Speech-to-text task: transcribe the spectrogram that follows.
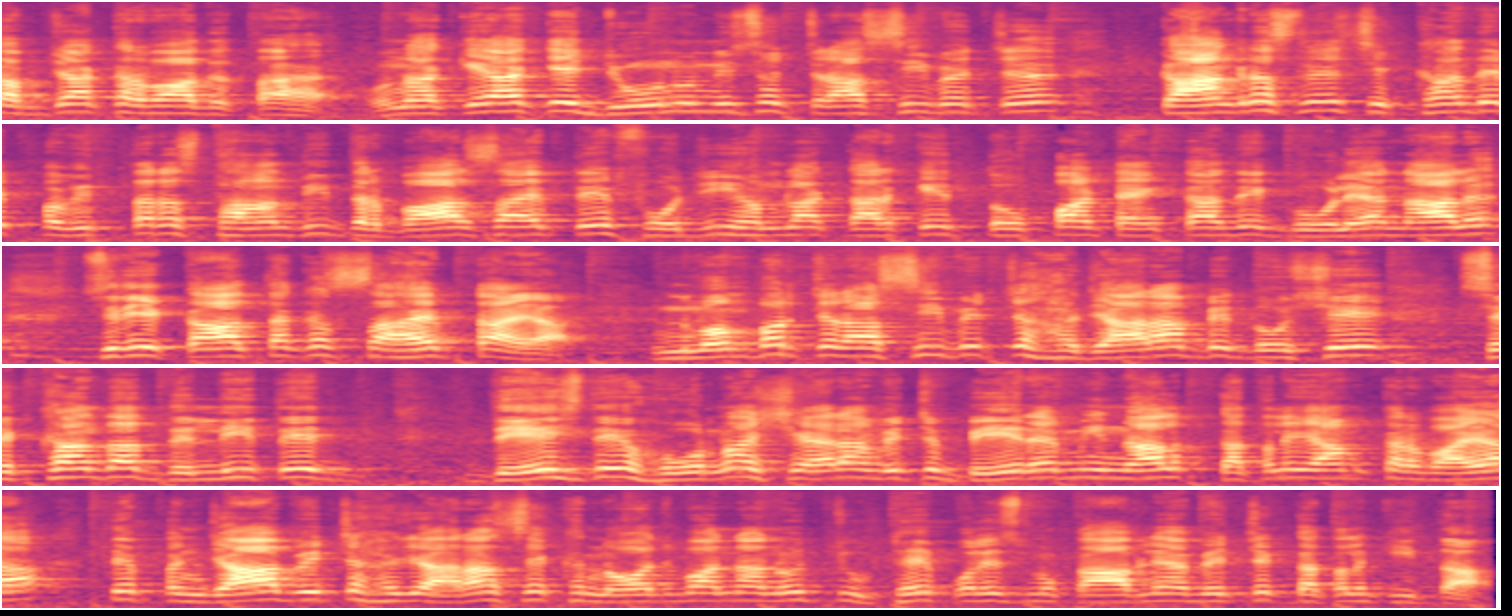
ਕਬਜ਼ਾ ਕਰਵਾ ਦਿੱਤਾ ਹੈ। ਉਹਨਾਂ ਕਿਹਾ ਕਿ ਜੂਨ 1984 ਵਿੱਚ ਕਾਂਗਰਸ ਨੇ ਸਿੱਖਾਂ ਦੇ ਪਵਿੱਤਰ ਸਥਾਨ ਦੀ ਦਰਬਾਰ ਸਾਹਿਬ ਤੇ ਫੌਜੀ ਹਮਲਾ ਕਰਕੇ ਤੋਪਾਂ ਟੈਂਕਾਂ ਦੇ ਗੋਲਿਆਂ ਨਾਲ ਸ੍ਰੀ ਅਕਾਲ ਤਖਤ ਸਾਹਿਬ ਢਾਇਆ ਨਵੰਬਰ 84 ਵਿੱਚ ਹਜ਼ਾਰਾਂ ਬੇਦੋਸ਼ੇ ਸਿੱਖਾਂ ਦਾ ਦਿੱਲੀ ਤੇ ਦੇਸ਼ ਦੇ ਹੋਰਨਾਂ ਸ਼ਹਿਰਾਂ ਵਿੱਚ ਬੇਰਹਿਮੀ ਨਾਲ ਕਤਲੇਆਮ ਕਰਵਾਇਆ ਤੇ ਪੰਜਾਬ ਵਿੱਚ ਹਜ਼ਾਰਾਂ ਸਿੱਖ ਨੌਜਵਾਨਾਂ ਨੂੰ ਝੂਠੇ ਪੁਲਿਸ ਮੁਕਾਬਲਿਆਂ ਵਿੱਚ ਕਤਲ ਕੀਤਾ।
